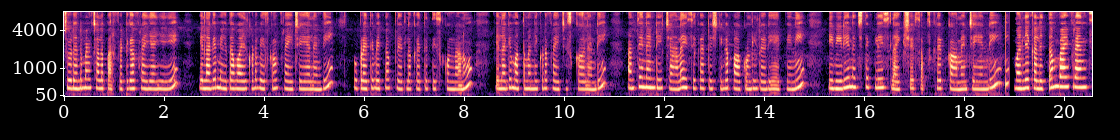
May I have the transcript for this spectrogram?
చూడండి మనకు చాలా పర్ఫెక్ట్గా ఫ్రై అయ్యాయి. ఇలాగే మిగతా ఆయిల్ కూడా వేసుకొని ఫ్రై చేయాలండి. ఇప్పుడైతే వీటిని ఒక ప్లేట్లోకి అయితే తీసుకున్నాను. ఇలాగే మొత్తం అన్నీ కూడా ఫ్రై చేసుకోవాలండి. అంతేనండి చాలా ఈజీగా టేస్టీగా పాకుండలు రెడీ అయిపోయినాయి. ఈ వీడియో నచ్చితే please like share subscribe comment చేయండి. మళ్ళీ కలుద్దాం. బాయ్ ఫ్రెండ్స్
